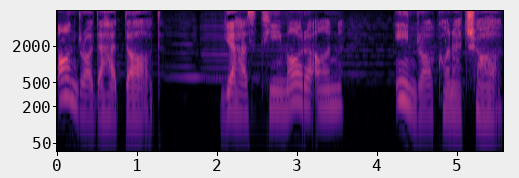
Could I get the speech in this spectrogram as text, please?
آن را دهد داد گه از تیمار آن این را کند شاد.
